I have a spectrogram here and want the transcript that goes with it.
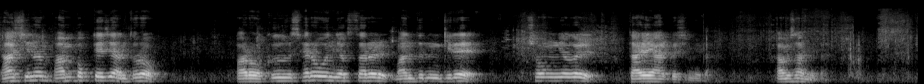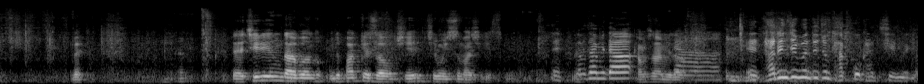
다시는 반복되지 않도록 바로 그 새로운 역사를 만드는 길에 총력을 다해야 할 것입니다. 감사합니다. 네. 네, 질의응답은 밖에서 혹시 질문 있으면 하시겠습니다. 네, 감사합니다. 감사합니다. 자, 네, 다른 질문도 좀 받고 같이 먼저.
